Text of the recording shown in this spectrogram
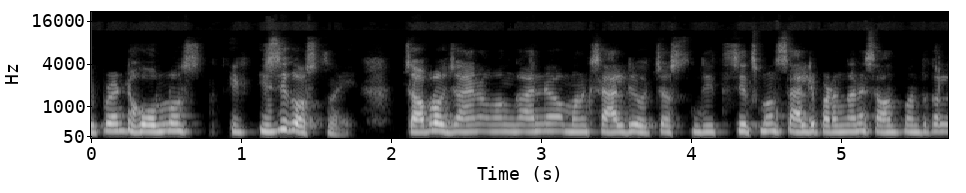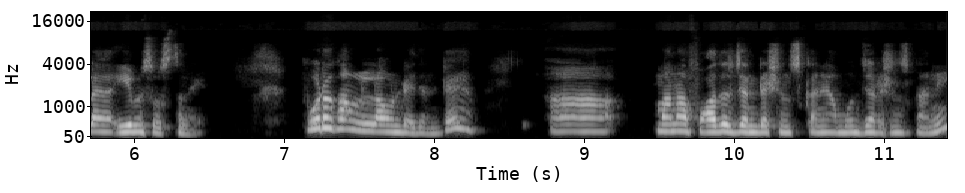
ఇప్పుడంటే హోమ్ లోన్స్ ఈజీగా వస్తున్నాయి. జాబ్లో జాయిన్ అవ్వగానే మనకి శాలరీ వచ్చేస్తుంది. సిక్స్ మంత్స్ శాలరీ పడంగానే సెవెంత్ మంత్ కల్లా ఈఎంఎస్ వస్తున్నాయి. పూర్వకాలంలో ఎలా ఉండేదంటే మన ఫాదర్ జనరేషన్స్ కానీ అమ్మ జనరేషన్స్ కానీ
